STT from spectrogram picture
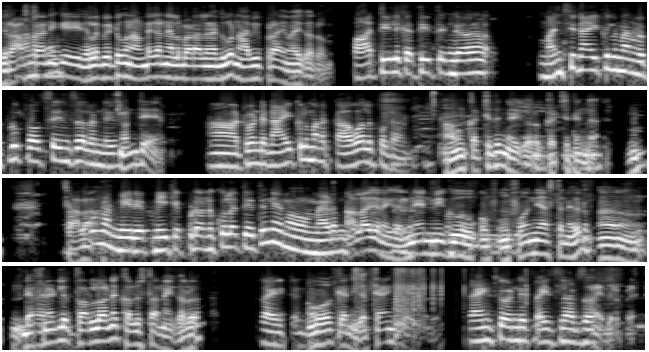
ఈ రాష్ట్రానికి నిలబెట్టుకుని అండగా నిలబడాలనేది కూడా నా అభిప్రాయం అయ్య గారు. పార్టీలకు అతీతంగా మంచి నాయకులు మనం ఎప్పుడు ప్రోత్సహించాలండి. అంతే. ఆ, అటువంటి నాయకులు మనకు కావాలి కూడా. అవును ఖచ్చితంగా గారు ఖచ్చితంగా. చాలా. మీరు మీకు ఎప్పుడు అనుకూలత అయితే నేను మేడం అలాగనే గారు నేను మీకు ఫోన్ చేస్తాను గారు డెఫినెట్లీ త్వరలోనే కలుస్తాను గారు రైట్ అండి. ఓకే అని గారు థ్యాంక్ యూ గారు థ్యాంక్ యూ అండి ప్రైజ్ లాడ్ సార్. హైదరాబాద్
